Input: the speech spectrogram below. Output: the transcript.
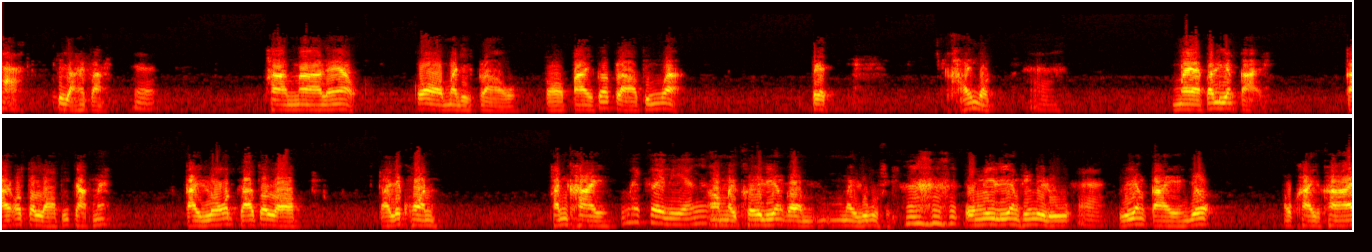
ค่ะก็อยากให้ฟังเออ ผ่านมาแล้ว ก็ไม่ได้กล่าวต่อไปก็กล่าวถึงว่า เป็ดขายหมดค่ะแม่ก็เลี้ยงไก่ ไก่ออตลอบรู้จักไหมไก่โลดไก่ออตลอบไก่เล็กคอนพันไข่ไม่เคยเลี้ยงเอาไม่เคยเลี้ยงก็ไม่รู้สิองค์นี้เลี้ยงถึงได้รู้ค่ะเลี้ยงไก่เยอะ เอาไข่ขาย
